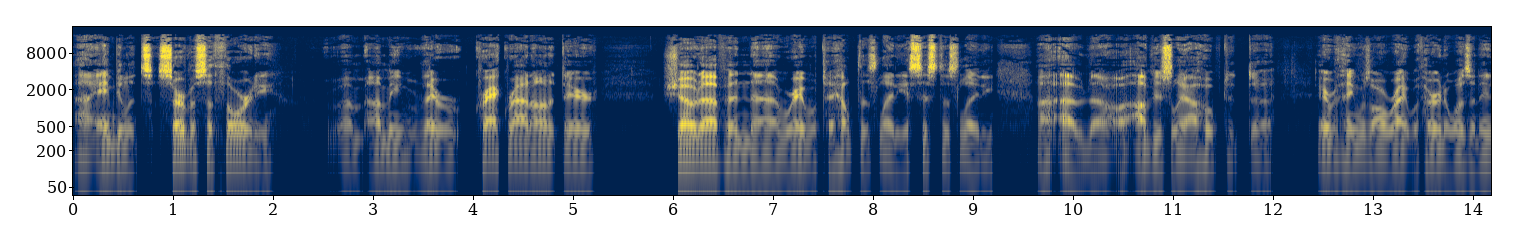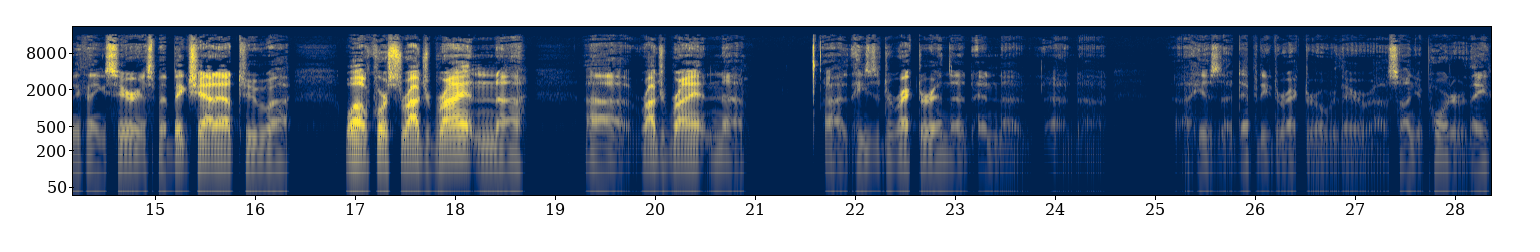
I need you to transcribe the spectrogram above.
uh, Ambulance Service Authority. Um, I mean, they were crack right on it there. Showed up and uh, were able to help this lady, assist this lady uh, uh, obviously, I hope that uh, everything was all right with her and it wasn't anything serious. But big shout out to, uh, well, of course, Roger Bryant and Roger Bryant and he's the director and the and and uh, uh, his uh, deputy director over there, uh, Sonia Porter. They've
